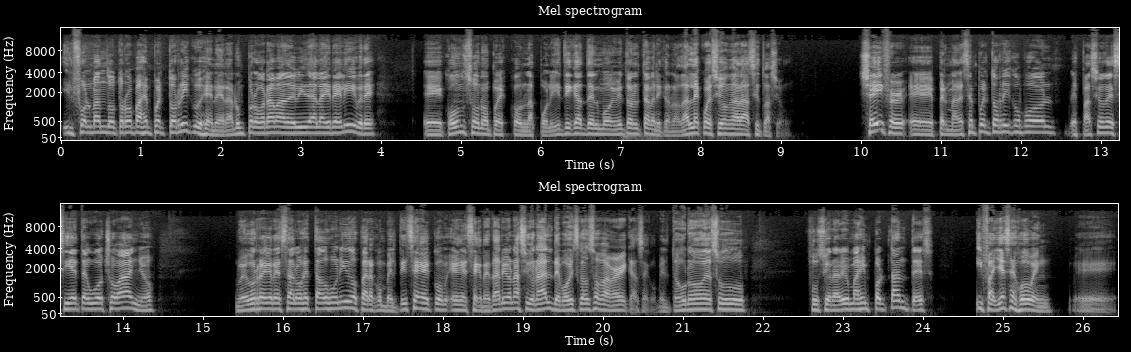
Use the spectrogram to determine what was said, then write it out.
ir formando tropas en Puerto Rico y generar un programa de vida al aire libre eh, consono pues con las políticas del movimiento norteamericano, darle cohesión a la situación. Schaefer permanece en Puerto Rico por espacio de siete u ocho años Luego regresa a los Estados Unidos para convertirse en el, secretario nacional de Boy Scouts of America. Se convirtió en uno de sus funcionarios más importantes y fallece joven. Eh,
